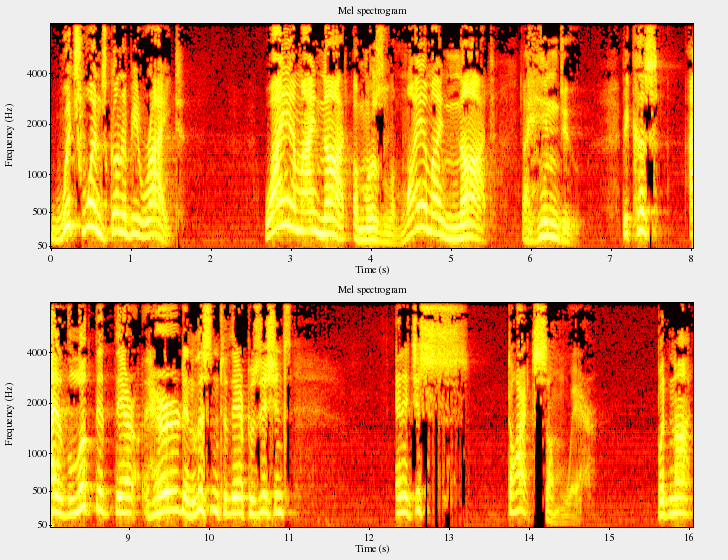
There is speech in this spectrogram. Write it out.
Which one's going to be right? Why am I not a Muslim? Why am I not a Hindu? Because I've looked at their, heard and listened to their positions, and it just starts somewhere, but not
